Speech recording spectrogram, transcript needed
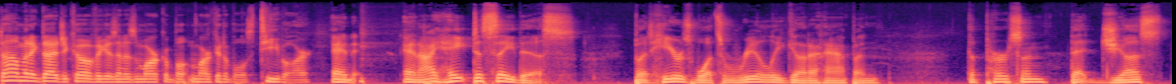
Dominik Dijakovic isn't as marketable, marketable as T-Bar. And and I hate to say this, but here's what's really gonna happen: the person that just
